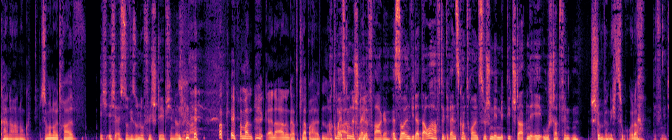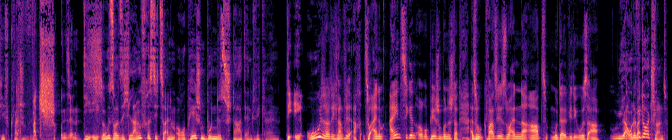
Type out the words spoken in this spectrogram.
Keine Ahnung. Sind wir neutral? Ich, ich esse sowieso nur Fischstäbchen, das ist egal. okay, wenn man keine Ahnung hat, Klappe halten. Ach, guck mal, jetzt kommt eine schnelle okay. Frage. Es sollen wieder dauerhafte Grenzkontrollen zwischen den Mitgliedstaaten der EU stattfinden. Stimmen wir nicht zu, oder? Definitiv Quatsch. Quatsch, Unsinn. Die EU so. soll sich langfristig zu einem europäischen Bundesstaat entwickeln. Die EU soll sich langfristig ach, zu einem einzigen europäischen Bundesstaat. Also quasi so eine Art Modell wie die USA. Ja, oder wie Deutschland,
